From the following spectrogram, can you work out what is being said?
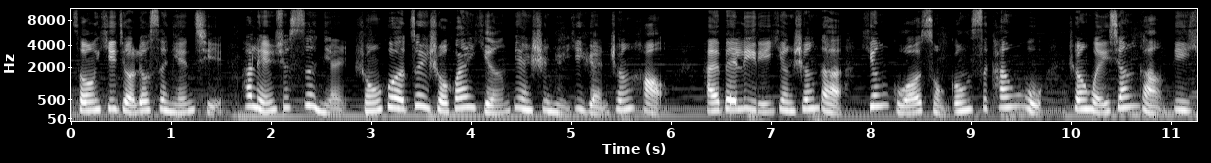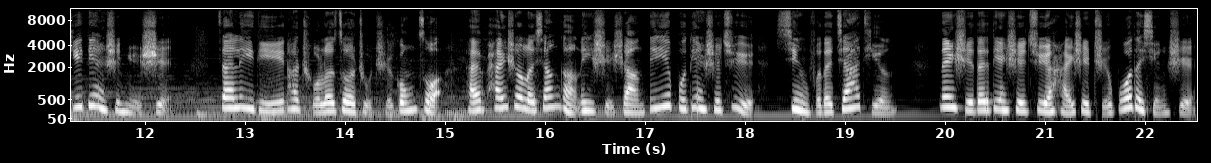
从一九六四年起，他连续四年荣获最受欢迎电视女艺员称号。还被丽迪应声的英国总公司刊物称为香港第一电视女士。在丽迪，她除了做主持工作，还拍摄了香港历史上第一部电视剧《幸福的家庭》。那时的电视剧还是直播的形式，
